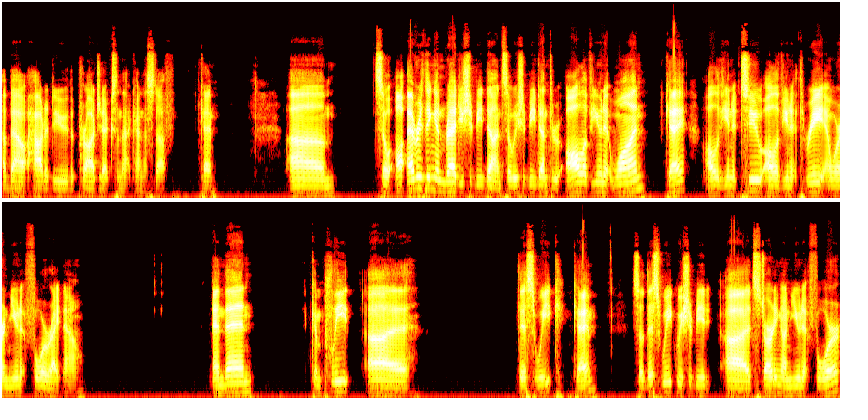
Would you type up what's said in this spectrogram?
about how to do the projects and that kind of stuff. Okay. Um. So all, everything in red you should be done. So we should be done through all of Unit One. Okay. All of Unit Two, all of Unit Three, and we're in Unit Four right now. And then complete uh, this week. Okay, so this week we should be uh, starting on Unit 4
